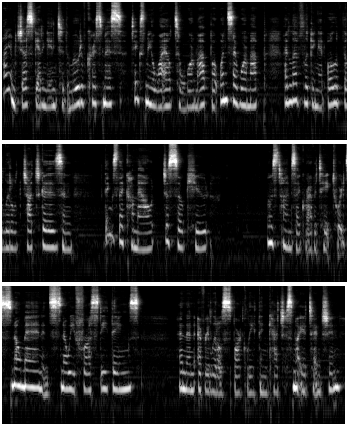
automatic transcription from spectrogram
I am just getting into the mood of Christmas. It takes me a while to warm up, but once I warm up, I love looking at all of the little tchotchkes and things that come out, just so cute. Most times I gravitate towards snowmen and snowy, frosty things, and then every little sparkly thing catches my attention.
